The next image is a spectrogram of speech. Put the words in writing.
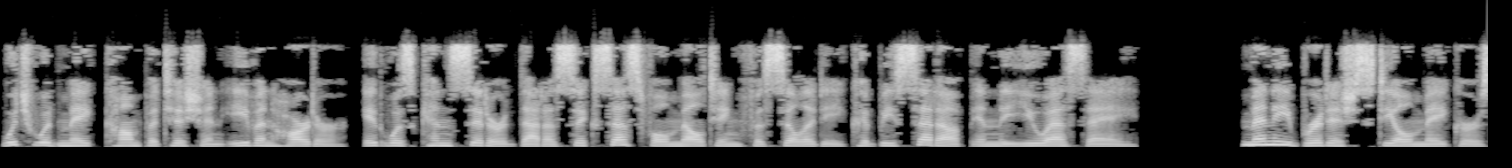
which would make competition even harder, it was considered that a successful melting facility could be set up in the USA. Many British steel makers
